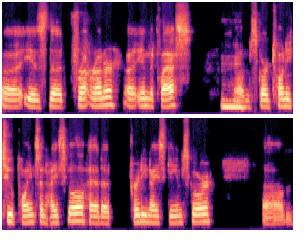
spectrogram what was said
uh, is the front runner uh, in the class. Mm-hmm. Um, scored 22 points in high school, had a pretty nice game score. Um,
